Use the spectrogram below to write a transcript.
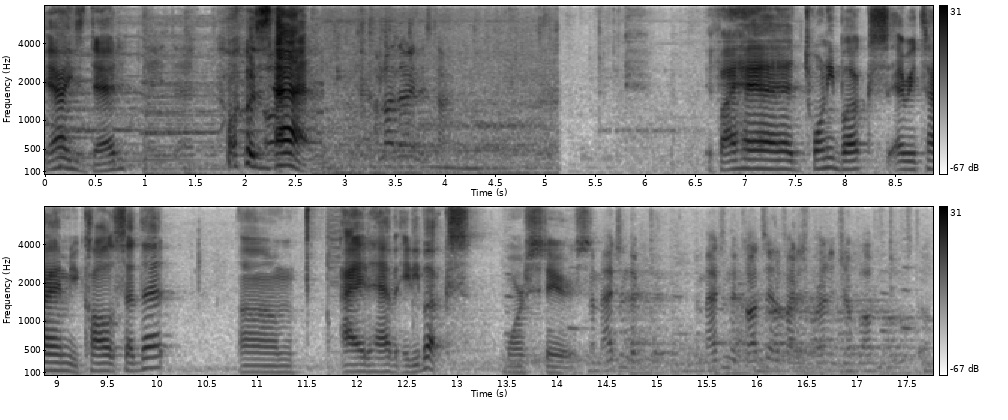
Yeah, he's dead. Yeah, he's dead. What was Oh. that? I'm not dying this time. If I had 20 bucks every time you call said that, um, I'd have 80 bucks. More stairs. Imagine the imagine the content if I just run and jump off the roof though.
